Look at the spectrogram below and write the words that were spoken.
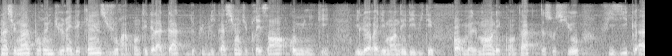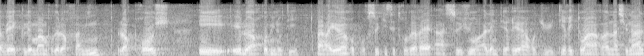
nationale pour une durée de 15 jours à compter de la date de publication du présent communiqué. Il leur est demandé d'éviter formellement les contacts sociaux physiques avec les membres de leur famille, leurs proches et, leur communauté. Par ailleurs, pour ceux qui se trouveraient à ce jour à l'intérieur du territoire national,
